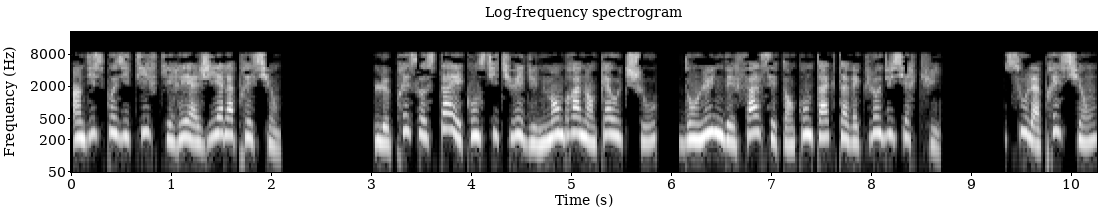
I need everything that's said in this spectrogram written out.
un dispositif qui réagit à la pression. Le pressostat est constitué d'une membrane en caoutchouc, dont l'une des faces est en contact avec l'eau du circuit. Sous la pression,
